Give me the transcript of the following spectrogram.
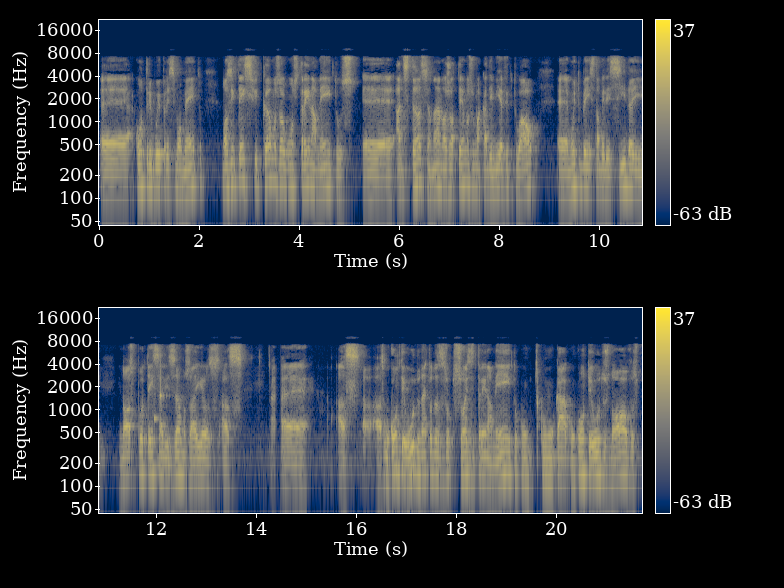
é, contribuir para esse momento. Nós intensificamos alguns treinamentos é, à distância, né? nós já temos uma academia virtual é, muito bem estabelecida e, nós potencializamos aí as, as, é, as, o conteúdo, né? todas as opções de treinamento com, com, com conteúdos novos,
